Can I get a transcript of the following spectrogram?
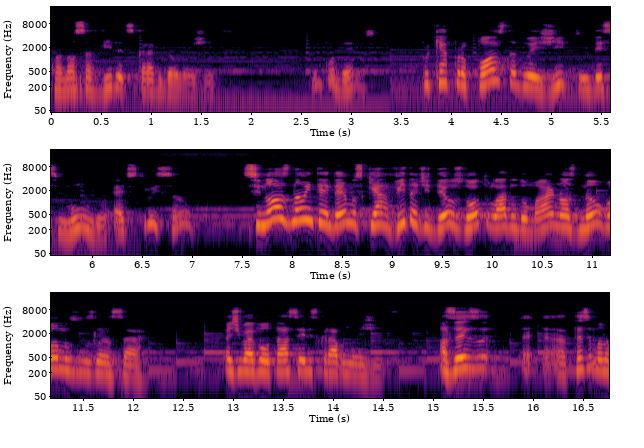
com a nossa vida de escravidão no Egito. Não podemos. Porque a proposta do Egito e desse mundo é destruição. Se nós não entendermos que a vida de Deus do outro lado do mar, nós não vamos nos lançar. A gente vai voltar a ser escravo no Egito. Às vezes, é, é, até semana,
